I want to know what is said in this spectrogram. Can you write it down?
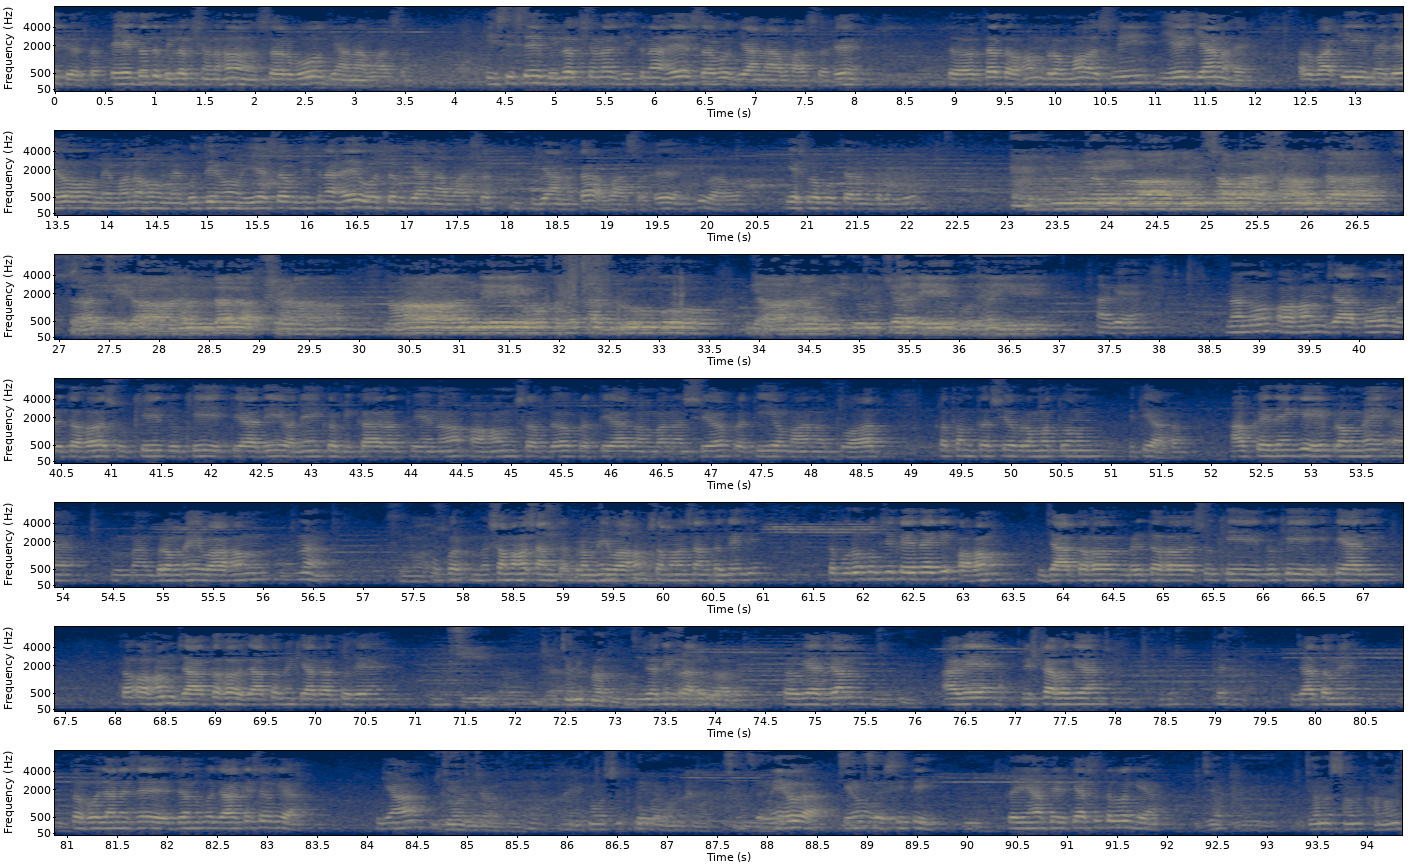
एतद विलक्षण सर्वो ज्ञानाभास। इसी से विलक्षण जितना है सब ज्ञानाभास है। तो अर्थात तो हम ब्रह्म अस्मि ये ज्ञान है। और बाकी मैं देह हूँ मैं मन हूँ मैं बुद्धि हूँ ये सब जितना है वो सब ज्ञान आभास ज्ञान का आभास है कि भाव ये श्लोक उच्चारण करेंगे। आगे। ननु अहम जातो मृत सुखी दुखी इत्यादि अनेक विकारत्वेन अहम शब्द प्रत्यालंबन से प्रतीयमानत्वात् कथम तस्य ब्रह्मत्वम इत्याह आप कह देंगे ब्रह्मे ब्रह्मे न? ऊपर, समह शांत ब्रह्मे वाहम समह शांत कह दिए। तो पूर्व पक्ष कहता है कि अहम जात, मृत, सुखी, दुखी इत्यादि। तो अहम जात जात में क्या धातु है? जनि प्रादुर्भाव। तो हो गया जन आगे निष्ठा हो गया। तो जात में तो हो जाने से जन को जा कैसे हो गया? ज्ञान? बाद। नहीं होगा क्यों? स्थिति तो यहाँ फिर क्या सूत्र लग गया? जन सन खनन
